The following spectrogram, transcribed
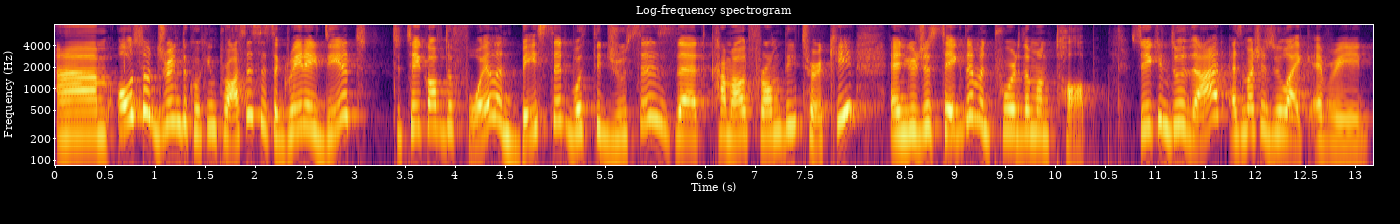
Um, also, during the cooking process, it's a great idea to, to take off the foil and baste it with the juices that come out from the turkey. And you just take them and pour them on top. So you can do that as much as you like every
